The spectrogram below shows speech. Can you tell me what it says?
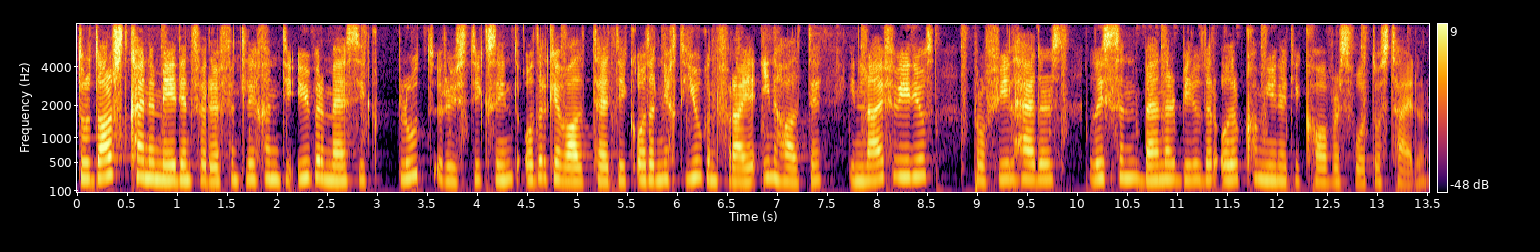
Du darfst keine Medien veröffentlichen, die übermäßig blutrüstig sind oder gewalttätig oder nicht jugendfreie Inhalte in Live-Videos, Profilheaders, Listen, Bannerbilder oder Community Covers Fotos teilen.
